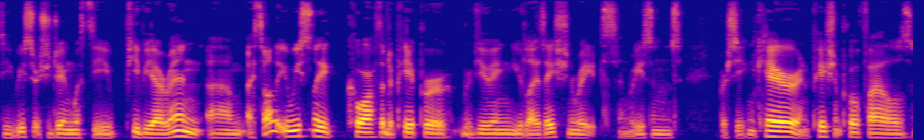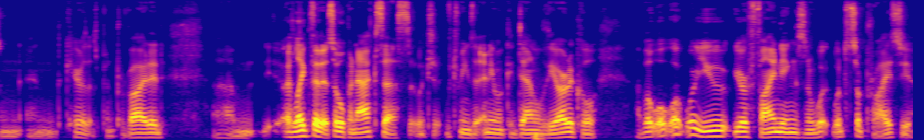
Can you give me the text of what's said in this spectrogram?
the research you're doing with the PBRN, um, I saw that you recently co authored a paper reviewing utilization rates and reasons for seeking care and patient profiles and, and care that's been provided. Um, I like that it's open access, which, which means that anyone can download the article. Uh, but what, what were you, your findings and what, what surprised you?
